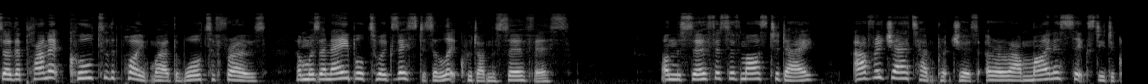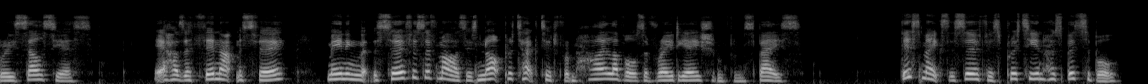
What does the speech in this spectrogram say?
so the planet cooled to the point where the water froze and was unable to exist as a liquid on the surface. On the surface of Mars today, average air temperatures are around minus 60 degrees Celsius. It has a thin atmosphere, meaning that the surface of Mars is not protected from high levels of radiation from space. This makes the surface pretty inhospitable,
